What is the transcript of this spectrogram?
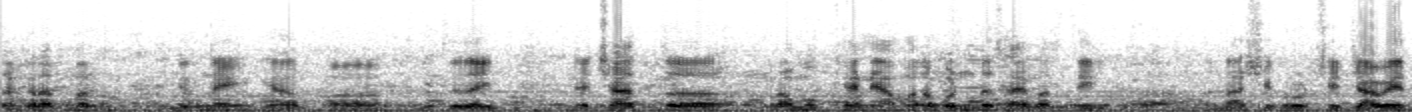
सकारात्मक निर्णय या घेतले जाईल. याच्यात प्रामुख्याने आम्हाला बंड साहेब असतील नाशिक रोडचे जावेद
